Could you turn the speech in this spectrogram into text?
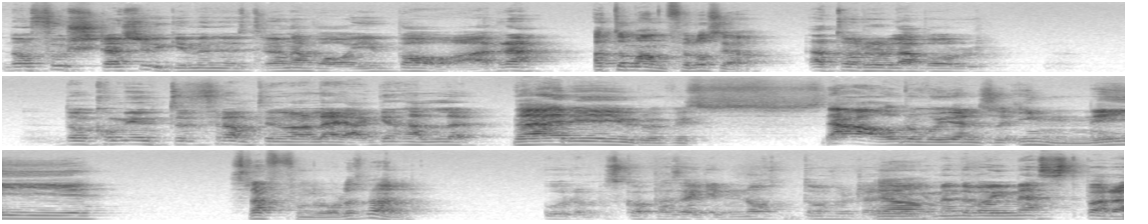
De första 20 minuterna var ju bara Att de anföll oss ja. att de rullar boll. De kom ju inte fram till några lägen heller. Nej, det gjorde de visst. Ja, och de var ju ändå så inne i straffområdet väl? Och de skapade säkert något de första Ja. 20. Men det var ju mest bara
